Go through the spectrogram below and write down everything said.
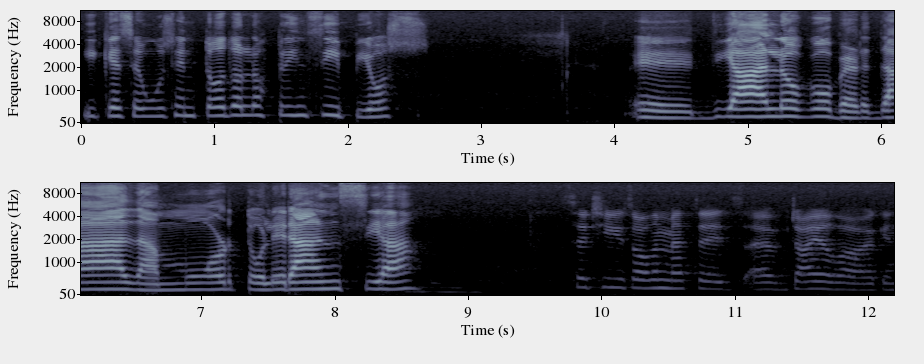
y que se usen todos los principios, eh, diálogo, verdad, amor, tolerancia, So to use all the methods of dialogue and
